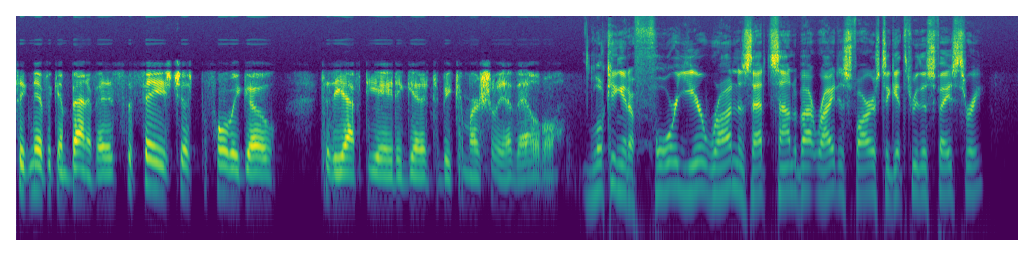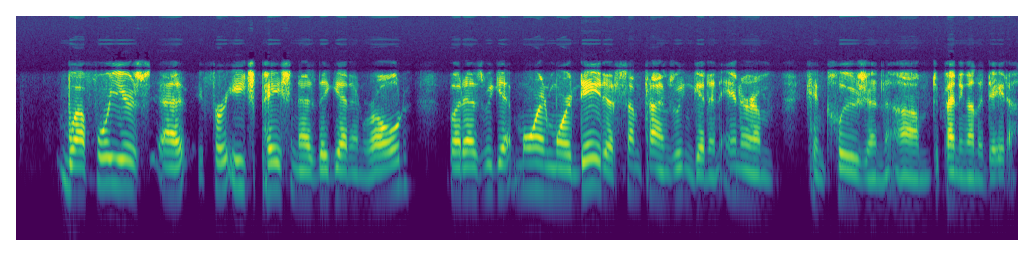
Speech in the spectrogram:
significant benefit. It's the phase just before we go to the FDA to get it to be commercially available. Looking at a four-year run, does that sound about right as far as to get through this phase three? Well, four years uh, for each patient as they get enrolled. But as we get more and more data, sometimes we can get an interim conclusion um, depending on the data.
